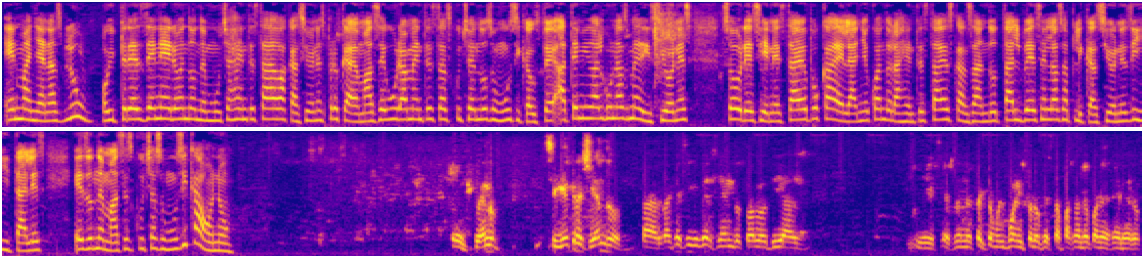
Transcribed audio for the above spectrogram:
en Mañanas Blue, hoy 3 de enero, en donde mucha gente está de vacaciones, pero que además seguramente está escuchando su música. ¿Usted ha tenido algunas mediciones sobre si en esta época del año, cuando la gente está descansando, tal vez en las aplicaciones digitales es donde más se escucha su música o no? Bueno, sigue creciendo, la verdad que sigue creciendo todos los días. Y es, es un efecto muy bonito lo que está pasando con el género.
